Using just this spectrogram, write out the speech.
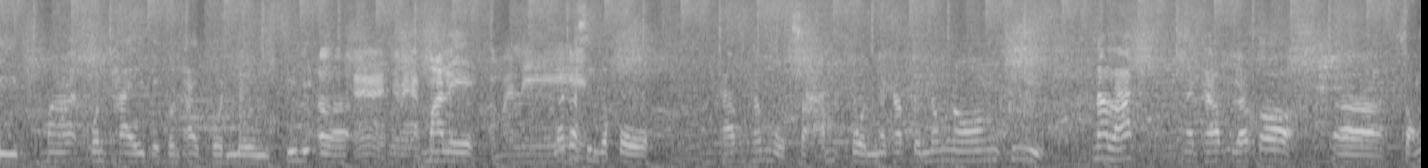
14 มาคนไทยเด็กคนไทยคนหนึ่งฟิลิเอ่อออ่าใช่ไหมครับมาเลเอามาเลแล้วก็สิงคโปร์ครับทั้งหมด 3 คนนะครับเป็นน้องๆที่ น่ารักนะครับ แล้วก็เอ่อสอง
